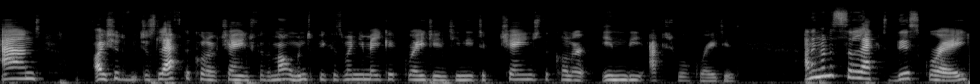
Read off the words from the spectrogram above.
and I should have just left the color change for the moment because when you make it gradient, you need to change the color in the actual gradient. And I'm going to select this gray,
